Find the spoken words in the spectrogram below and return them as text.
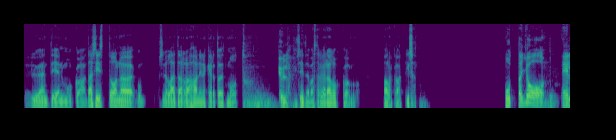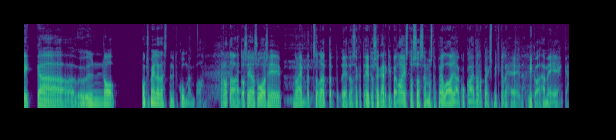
lyöntien mukaan. Tai siis tuon, kun sinne laitetaan rahaa, niin ne kertoo, että muuttuu. kyllä. Sitten vasta lyödään lukkoon, kun alkaa kisat. Mutta joo, eli no, onko meillä tästä nyt kummempaa? Rataahan tosiaan suosii, no en mä sano, että ei tuossa, ei tuossa kärkipelaajistossa ole semmoista pelaajaa, kuka ei tarpeeksi pitkälle heitä. Mikael Häme ehkä.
